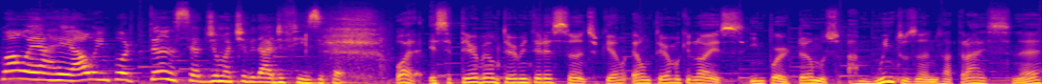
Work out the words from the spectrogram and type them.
Qual é a real importância de uma atividade física? Olha, esse termo é um termo interessante, porque é um é termo que nós importamos há muitos anos atrás, né?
